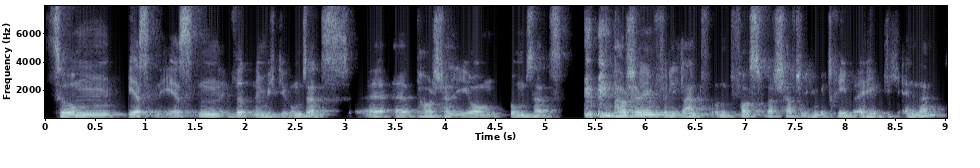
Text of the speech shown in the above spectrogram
zum 1.1. wird nämlich die Umsatzpauschalierung, äh, Umsatzpauschalierung für die land- und forstwirtschaftlichen Betriebe erheblich ändern.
